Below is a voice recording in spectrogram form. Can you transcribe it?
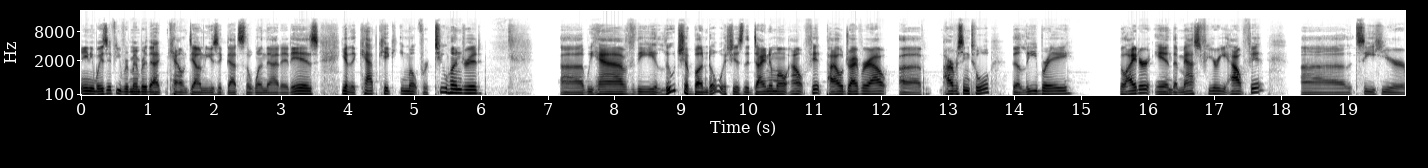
Anyways, if you remember that countdown music, that's the one that it is. You have the cap kick emote for 200. Uh, we have the Lucha bundle, which is the Dynamo outfit, pile driver out, uh, harvesting tool, the Libre glider, and the Masked Fury outfit. Uh, let's see here.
